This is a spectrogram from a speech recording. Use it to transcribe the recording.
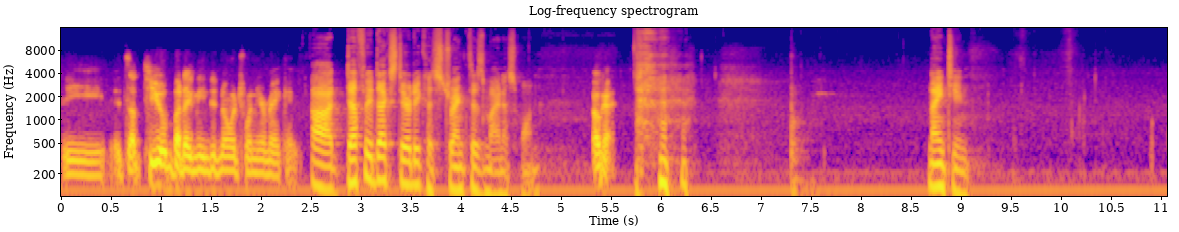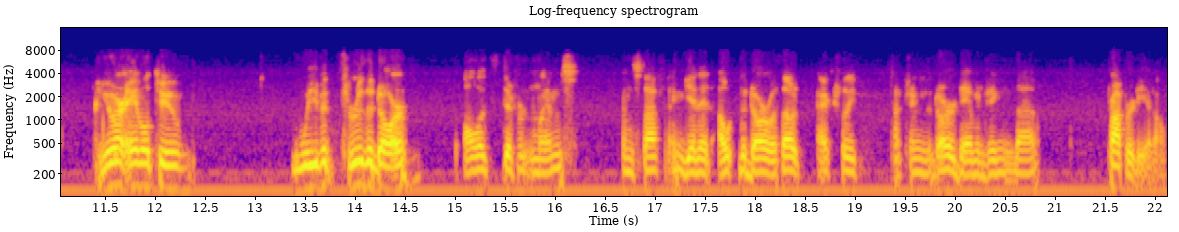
the. It's up to you, but I need to know which one you're making. Uh, definitely dexterity because strength is minus one. Okay. Nineteen. You are able to weave it through the door, all its different limbs and stuff, and get it out the door without actually touching the door, or damaging the property at all.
